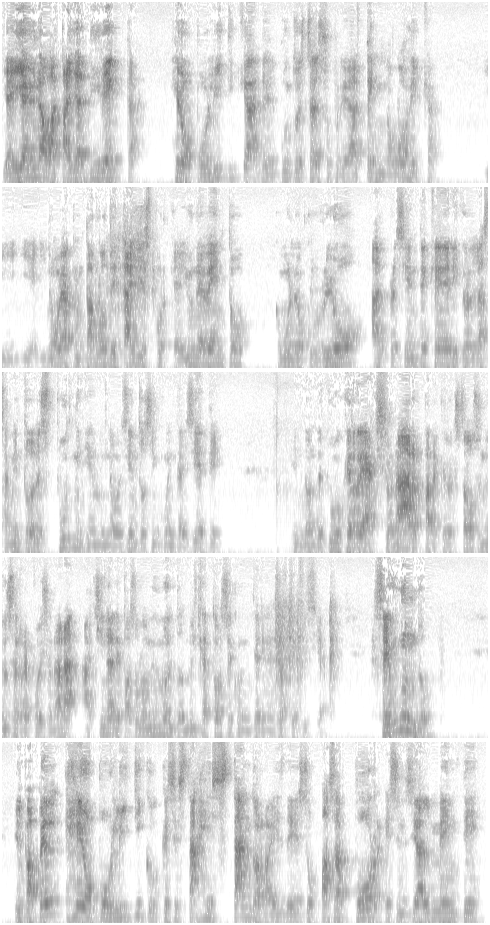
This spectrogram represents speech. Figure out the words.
y ahí hay una batalla directa, geopolítica, desde el punto de vista de superioridad tecnológica. Y, no voy a contar los detalles porque hay un evento como le ocurrió al presidente Kennedy con el lanzamiento del Sputnik en 1957, en donde tuvo que reaccionar para que los Estados Unidos se reposicionara. A China le pasó lo mismo en 2014 con inteligencia artificial. Segundo, el papel geopolítico que se está gestando a raíz de eso pasa por esencialmente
